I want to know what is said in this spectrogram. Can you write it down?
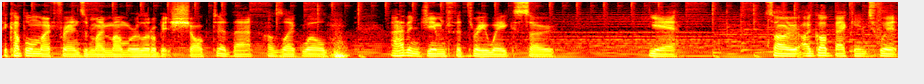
A couple of my friends and my mum were a little bit shocked at that. I was like, well, I haven't gymmed for three weeks, so yeah. So I got back into it.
